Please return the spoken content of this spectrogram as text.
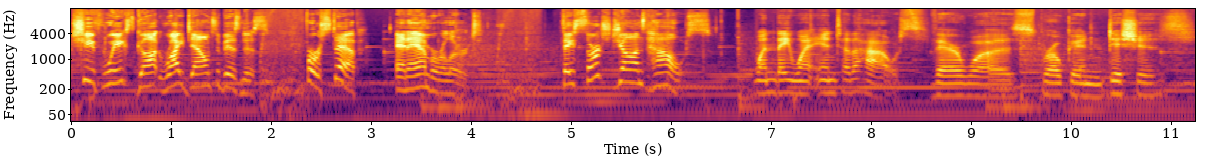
Chief Weeks got right down to business. First step, an Amber Alert. They searched John's house. When they went into the house, there was broken dishes,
